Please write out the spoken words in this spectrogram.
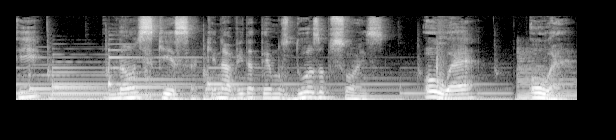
E não esqueça que na vida temos duas opções: ou é ou é.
